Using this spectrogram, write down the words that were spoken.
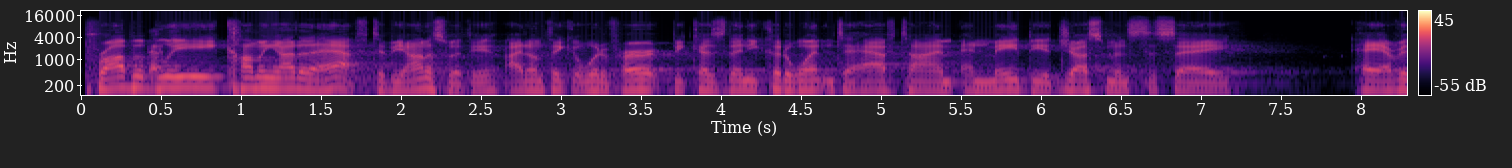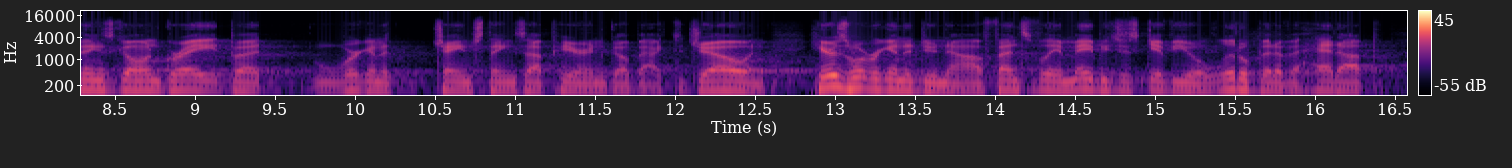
Probably coming out of the half, to be honest with you. I don't think it would have hurt because then you could have went into halftime and made the adjustments to say, hey, everything's going great, but we're going to change things up here and go back to Joe. And here's what we're going to do now offensively, and maybe just give you a little bit of a head up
